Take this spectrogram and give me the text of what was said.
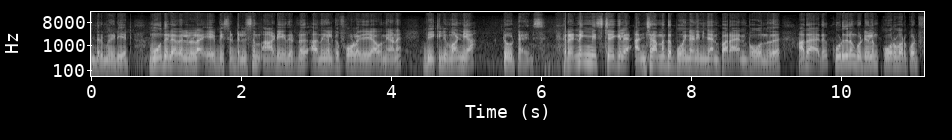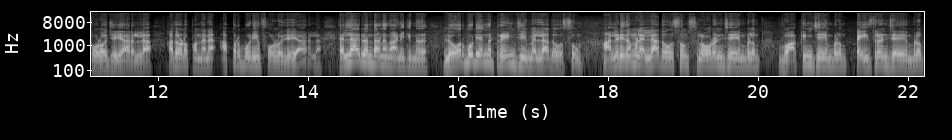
ഇന്റർമീഡിയറ്റ് മൂന്ന് ലെവലുള്ള എ ബി സി ഡ്രിൽസും ആഡ് ചെയ്തിട്ടുണ്ട്. അത് നിങ്ങൾക്ക് ഫോളോ ചെയ്യാവുന്നതാണ്. വീക്കിലി വൺ യാ ടു ടൈംസ് റണ്ണിങ് മിസ്റ്റേക്കിലെ അഞ്ചാമത്തെ പോയിന്റാണ് ഇനി ഞാൻ പറയാൻ പോകുന്നത്. അതായത് കൂടുതലും കുട്ടികളും കോർ വർക്കൗട്ട് ഫോളോ ചെയ്യാറില്ല. അതോടൊപ്പം തന്നെ അപ്പർ ബോഡിയും ഫോളോ ചെയ്യാറില്ല. എല്ലാവരും എന്താണ് കാണിക്കുന്നത്? ലോവർ ബോഡി അങ്ങ് ട്രെയിൻ ചെയ്യും എല്ലാ ദിവസവും. ആൾറെഡി നമ്മൾ എല്ലാ ദിവസവും സ്ലോ റൺ ചെയ്യുമ്പോഴും വാക്കിംഗ് ചെയ്യുമ്പോഴും പേസ് റൺ ചെയ്യുമ്പോഴും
